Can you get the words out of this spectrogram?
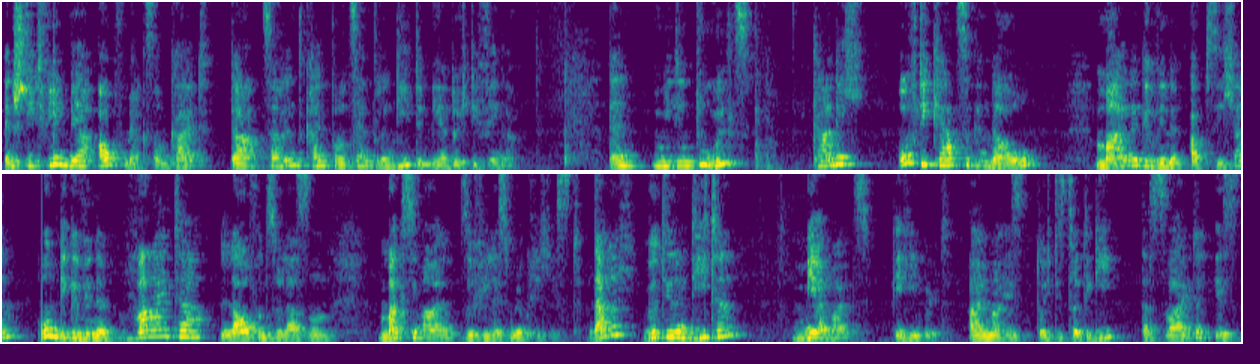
entsteht viel mehr Aufmerksamkeit, da zerrinnt kein Prozent Rendite mehr durch die Finger. Denn mit den Tools kann ich auf die Kerze genau meine Gewinne absichern, um die Gewinne weiter laufen zu lassen, maximal so viel es möglich ist. Dadurch wird die Rendite mehrmals gehebelt. Einmal ist durch die Strategie, das zweite ist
